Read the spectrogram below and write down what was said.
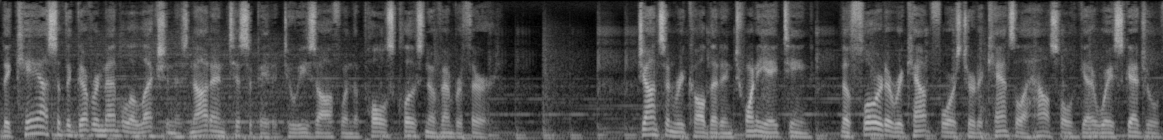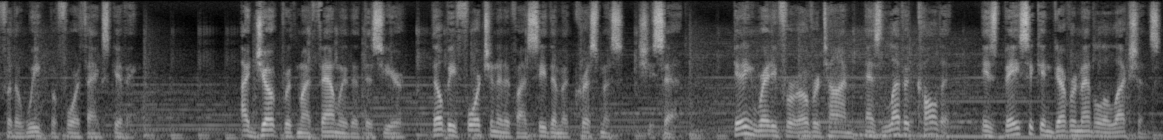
the chaos of the governmental election is not anticipated to ease off when the polls close November 3rd. Johnson recalled that in 2018, the Florida recount forced her to cancel a household getaway scheduled for the week before Thanksgiving. I joked with my family that this year, they'll be fortunate if I see them at Christmas, she said. Getting ready for overtime, as Levitt called it, is basic in governmental elections,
